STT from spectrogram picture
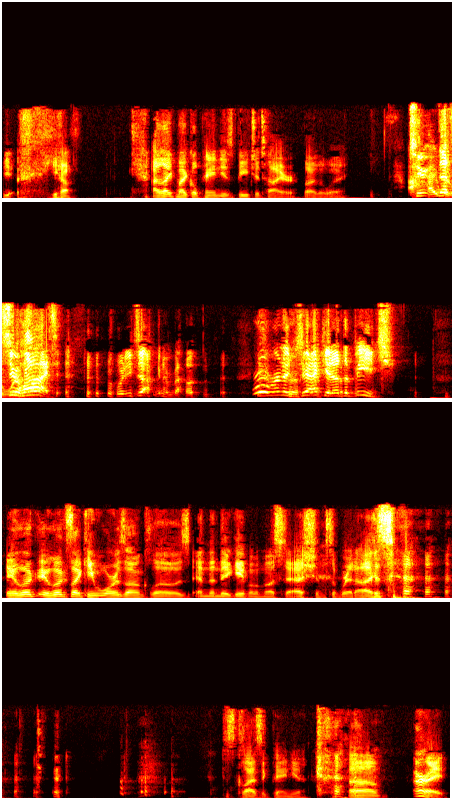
yeah, yeah. I like Michael Pena's beach attire, by the way. Too, I that's too wear hot. what are you talking about? He's wearing a jacket at the beach. It look it looks like he wore his own clothes, and then they gave him a mustache and some red eyes. Just classic Pena. Um, all right.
